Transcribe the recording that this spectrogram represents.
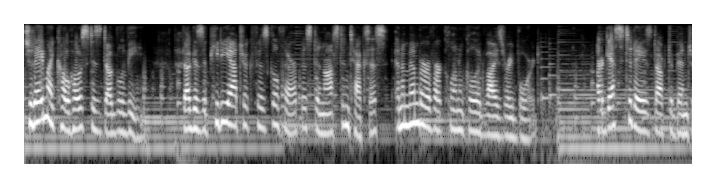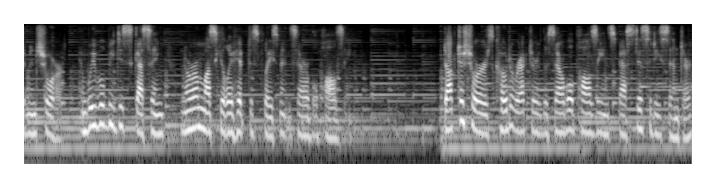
Today, my co host is Doug Levine. Doug is a pediatric physical therapist in Austin, Texas, and a member of our clinical advisory board. Our guest today is Dr. Benjamin Shore, and we will be discussing neuromuscular hip displacement and cerebral palsy. Dr. Shore is co director of the Cerebral Palsy and Spasticity Center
